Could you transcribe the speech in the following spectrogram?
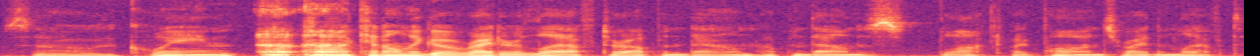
So the queen can only go right or left or up and down. Up and down is blocked by pawns, right and left.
